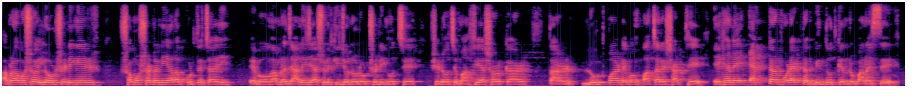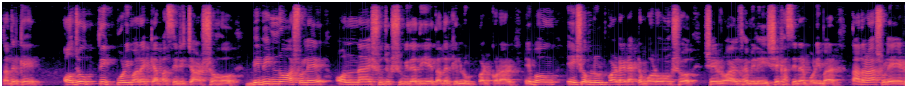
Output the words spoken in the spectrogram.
আমরা অবশ্যই লোডশেডিংয়ের সমস্যাটা নিয়ে আলাপ করতে চাই এবং আমরা জানি যে আসলে কী জন্য লোডশেডিং হচ্ছে। সেটা হচ্ছে মাফিয়া সরকার তার লুটপাট এবং পাচারের স্বার্থে এখানে একটার পর একটা বিদ্যুৎ কেন্দ্র বানাইছে। তাদেরকে অযৌক্তিক পরিমাণে ক্যাপাসিটি চার্জ সহ বিভিন্ন আসলে অন্যায় সুযোগ সুবিধা দিয়ে তাদেরকে লুটপাট করার এবং এইসব লুটপাটের একটা বড় অংশ সেই রয়্যাল ফ্যামিলি, শেখ হাসিনার পরিবার, তারা আসলে এর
